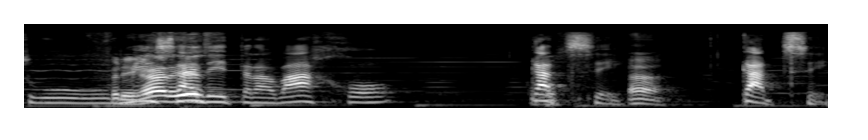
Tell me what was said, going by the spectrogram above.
su ¿Fregar mesa es? de trabajo. Katze. Ah, Katze.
